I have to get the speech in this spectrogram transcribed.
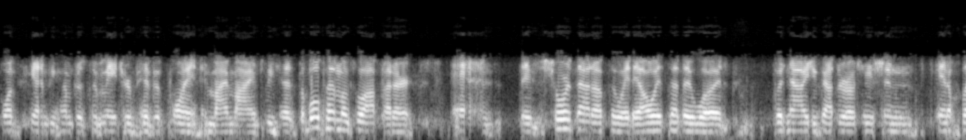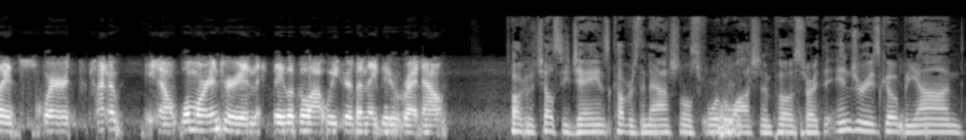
once again become just a major pivot point in my mind because the bullpen looks a lot better and they've shored that up the way they always said they would. But now you've got the rotation in a place where it's kind of, you know, one more injury and they look a lot weaker than they do right now. Talking to Chelsea Janes, covers the Nationals for the Washington Post. Right, the injuries go beyond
